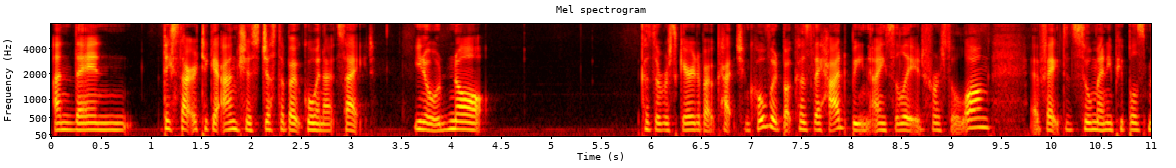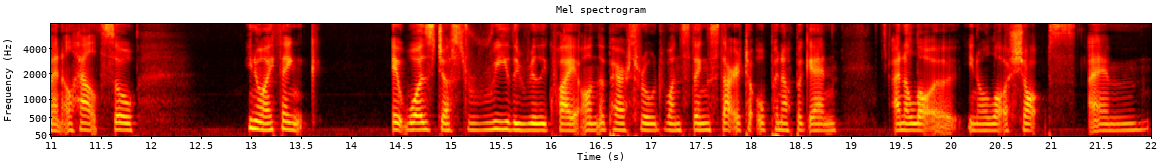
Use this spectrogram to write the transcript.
and then they started to get anxious just about going outside. You know, not because they were scared about catching COVID, but because they had been isolated for so long, it affected so many people's mental health. So, you know, I think it was just really, really quiet on the Perth Road once things started to open up again. And a lot of, you know, a lot of shops, um,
